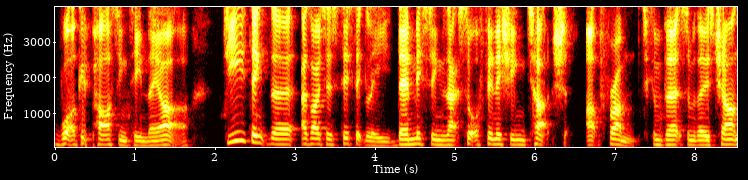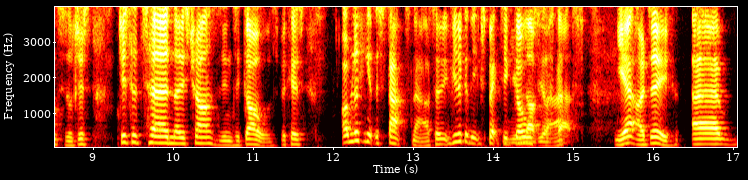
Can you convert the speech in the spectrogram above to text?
what a good passing team they are. Do you think that, as I said statistically, they're missing that sort of finishing touch up front to convert some of those chances, or just just to turn those chances into goals? Because I'm looking at the stats now. So if you look at the expected You goals, love stat- stats. yeah, I do. Um,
